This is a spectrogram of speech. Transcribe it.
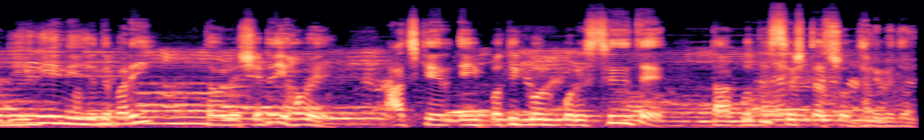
যদি এগিয়ে নিয়ে যেতে পারি, তাহলে সেটাই হবে আজকের এই প্রতিকূল পরিস্থিতিতে তার প্রতি শ্রেষ্ঠা, শ্রদ্ধা, নিবেদন।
